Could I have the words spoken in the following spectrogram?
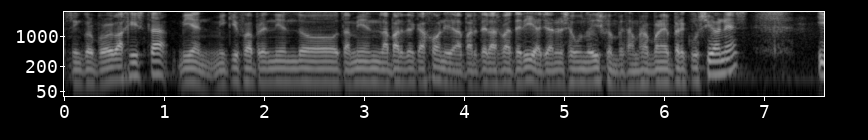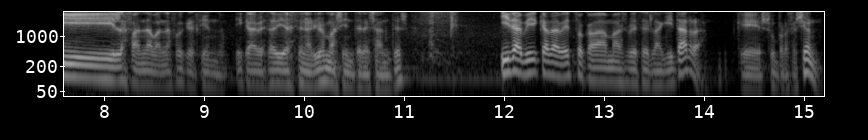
se incorporó el bajista, bien, Miki fue aprendiendo también la parte del cajón y de la parte de las baterías, ya en el segundo disco empezamos a poner percusiones y la fan- la banda fue creciendo y cada vez había escenarios más interesantes. Y David cada vez tocaba más veces la guitarra, que es su profesión.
